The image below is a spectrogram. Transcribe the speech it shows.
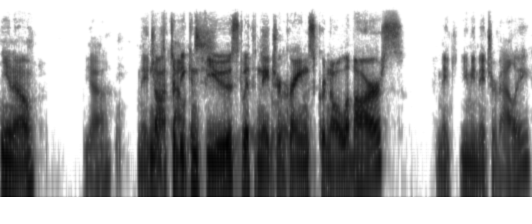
You know, Yeah. Nature's not to be confused with Nature Sure. Grains granola bars. Nat- you mean Nature Valley?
